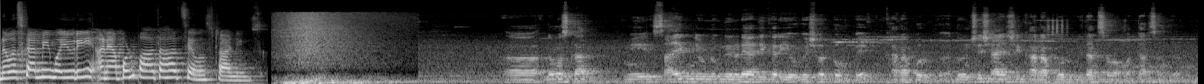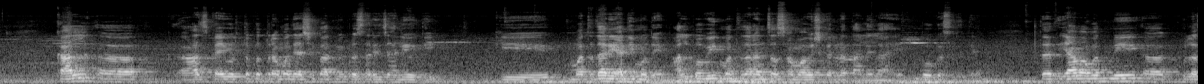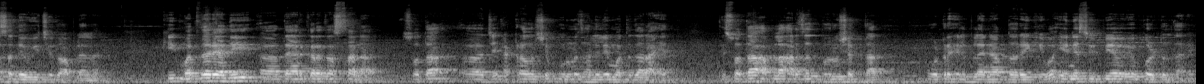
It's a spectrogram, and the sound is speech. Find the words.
नमस्कार मी मयुरी आणि आपण पाहत आहात सेवन स्टार न्यूज. नमस्कार मी सहाय्यक निवडणूक निर्णय अधिकारी योगेश्वर टोंपे खानापूर दोनशे शहाऐंशी खानापूर विधानसभा मतदारसंघ. काल आज काही वृत्तपत्रामध्ये अशी बातमी प्रसारित झाली होती की मतदार यादीमध्ये अल्पवयीन मतदारांचा समावेश करण्यात आलेला आहे बोगसरित्या. तर याबाबत मी खुलासा देऊ इच्छितो आपल्याला. की मतदार यादी तयार करत असताना स्वतः जे अठरा वर्षे पूर्ण झालेले मतदार आहेत ते स्वतः आपला अर्ज भरू शकतात वोटर हेल्पलाईन ॲपद्वारे किंवा N S U P I web पोर्टलद्वारे.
